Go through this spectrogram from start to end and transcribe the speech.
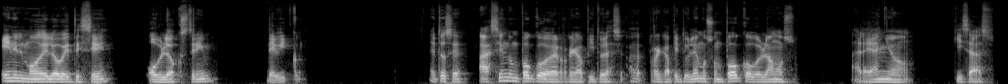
en el modelo BTC o Blockstream de Bitcoin. Entonces, haciendo un poco de recapitulación, recapitulemos un poco, volvamos al año, quizás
